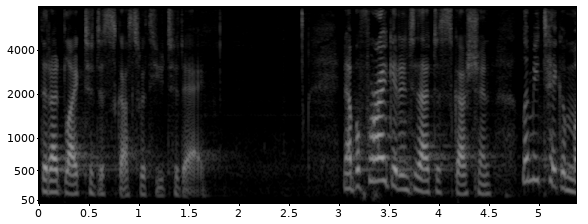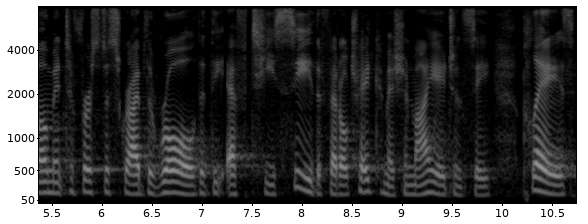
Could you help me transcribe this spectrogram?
that I'd like to discuss with you today. Now, before I get into that discussion, let me take a moment to first describe the role that the FTC, the Federal Trade Commission, my agency, plays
